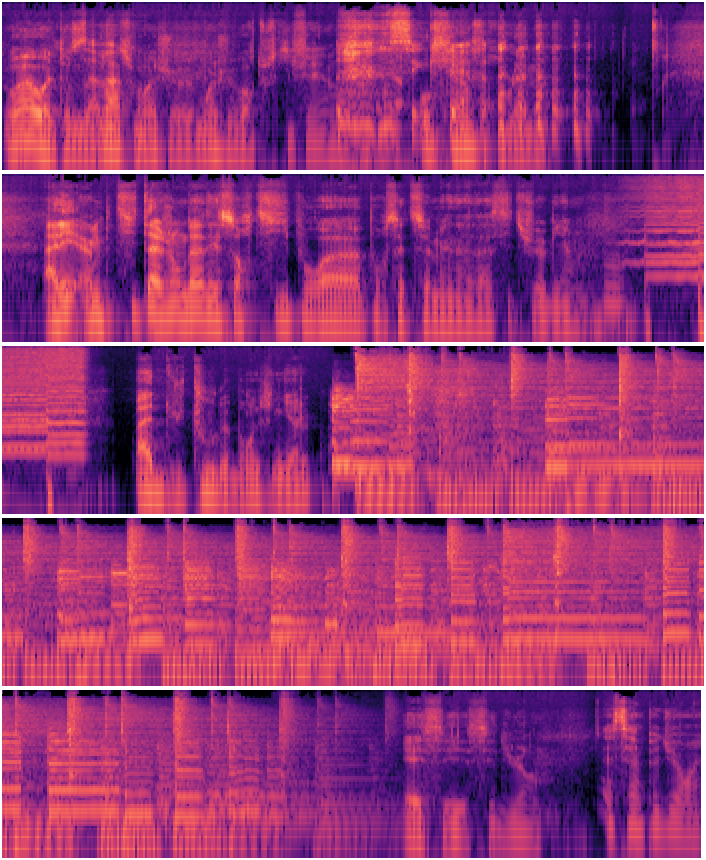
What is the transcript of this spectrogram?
Ouais, Walton Goggins, va, moi je, moi je vais voir tout ce qu'il fait. hein. C'est aucun clair. problème. Allez, un petit agenda des sorties pour, pour cette semaine, Asa, si tu veux bien. Mm. Pas du tout le bon jingle. Et c'est c'est dur. hein. C'est un peu dur, ouais.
